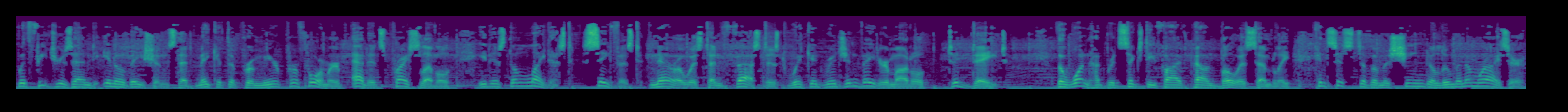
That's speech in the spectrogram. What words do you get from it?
With features and innovations that make it the premier performer at its price level, it is the lightest, safest, narrowest, and fastest Wicked Ridge Invader model to date. The 165 pound bow assembly consists of a machined aluminum riser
